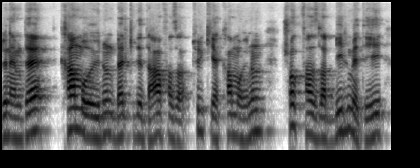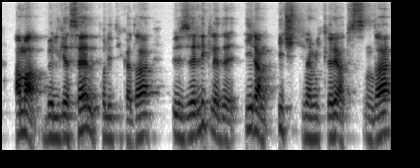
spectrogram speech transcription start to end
dönemde kamuoyunun belki de daha fazla Türkiye kamuoyunun çok fazla bilmediği ama bölgesel politikada özellikle de İran iç dinamikleri açısından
